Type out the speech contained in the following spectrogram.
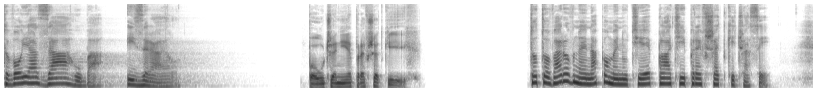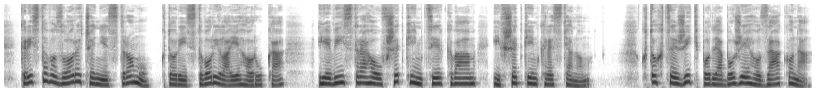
tvoja záhuba, Izrael. Poučenie pre všetkých toto varovné napomenutie platí pre všetky časy. Kristovo zlorečenie stromu, ktorý stvorila jeho ruka, je výstrahou všetkým cirkvám i všetkým kresťanom. Kto chce žiť podľa Božieho zákona,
